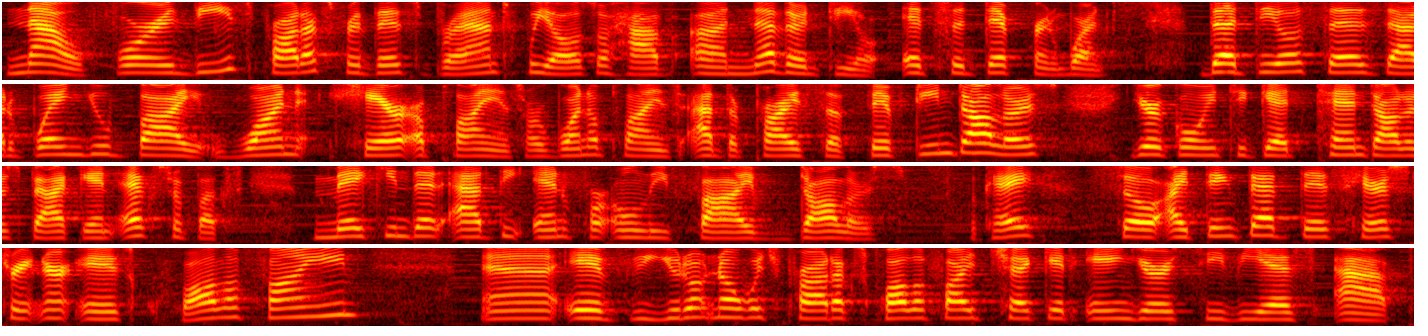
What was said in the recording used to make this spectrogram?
now, for these products, for this brand, we also have another deal. It's a different one. The deal says that when you buy one hair appliance or one appliance at the price of $15, you're going to get $10 back in extra bucks, making that at the end for only $5. Okay, so I think that this hair straightener is qualifying. Uh, if you don't know which products qualify, check it in your CVS app.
